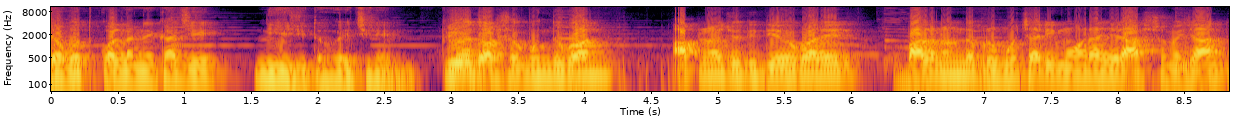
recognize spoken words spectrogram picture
জগৎ কল্যাণের কাজে নিয়োজিত হয়েছিলেন। প্রিয় দর্শক বন্ধুগণ, আপনারা যদি দেওঘরের বালানন্দ ব্রহ্মচারী মহারাজের আশ্রমে যান,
